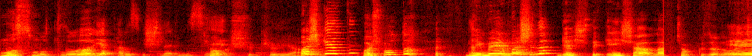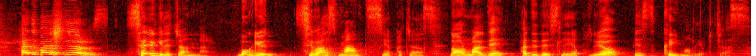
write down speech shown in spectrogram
musmutlu yaparız işlerimizi. Çok şükür ya. Hoş geldin. Hoş bulduk. Yemeğin başına. Geçtik inşallah. Çok güzel olacak. Ee, hadi başlıyoruz. Sevgili canlar, bugün Sivas mantısı yapacağız. Normalde patatesle yapılıyor, biz kıymalı yapacağız.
